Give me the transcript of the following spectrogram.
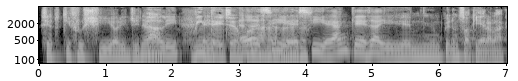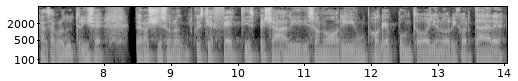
sia tutti i frusci originali. Ah, vintage e, un po'. Eh, sì, eh, sì, e anche, sai, ehm, non so chi era la casa produttrice, però ci sono questi effetti speciali di sonori un po' che appunto vogliono ricordare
